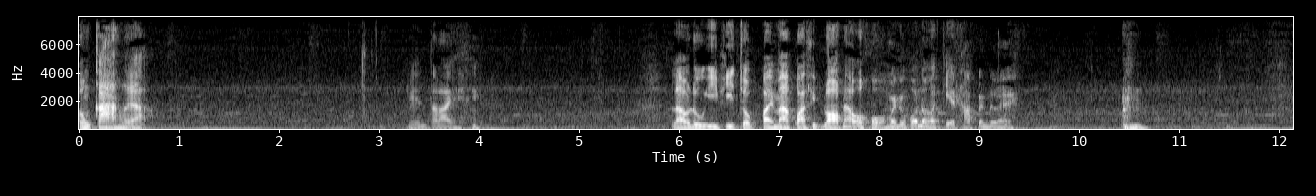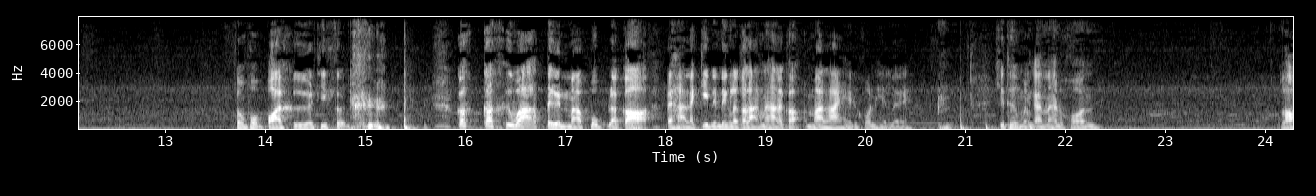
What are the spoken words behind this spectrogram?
ตรงกลางเลยอะ เวนตะไลเราดู EP จบไปมากกว่าสิบรอบแล้ว โอ้โหไม่ทุกคนต้องมาเกทับกันด้วยทรงผมปอยคือที่สุด ก็ก็คือว่าตื่นมาปุ๊บ แล้วก็ไปหาอะไรกินนิดนึงแล้วก็ล้างหน้า แล้วก็มาไลน์ให้ทุกคนเห็นเลย คิดถึงเหมือนกันนะทุกคน รอ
